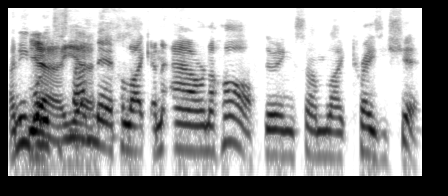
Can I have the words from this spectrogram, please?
And he wanted Yeah, to stand yeah. there for like an hour and a half doing some like crazy shit.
